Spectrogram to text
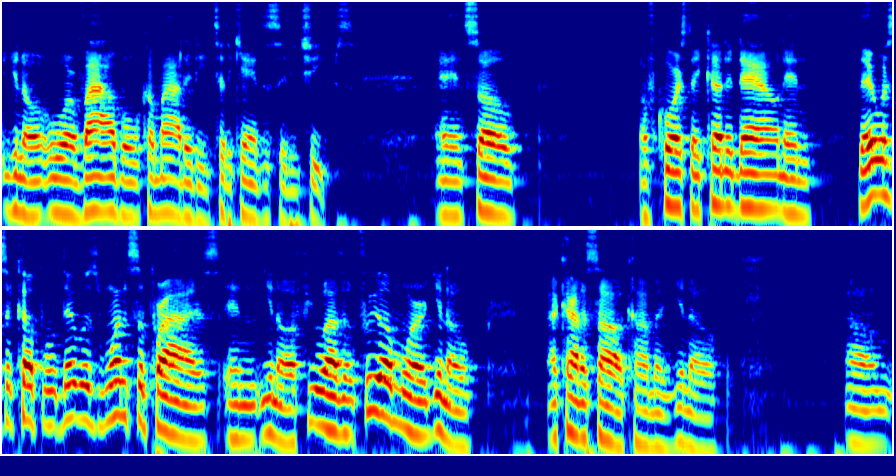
you know, were a viable commodity to the Kansas City Chiefs. And so, of course, they cut it down, and there was a couple. There was one surprise, and you know, a few other, few of them were, you know, I kind of saw it coming. You know, um,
